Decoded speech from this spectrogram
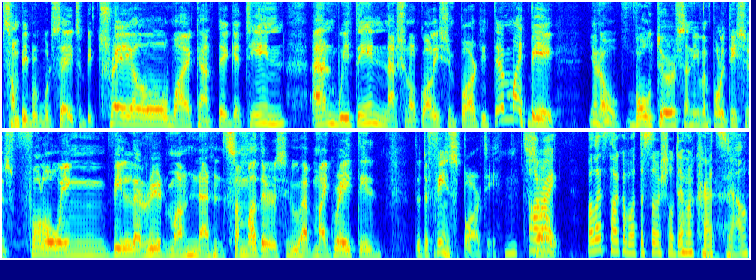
some people would say it's a betrayal. Why can't they get in? And within National Coalition Party, there might be, you know, voters and even politicians following Ville Rydman and some others who have migrated to the Finns party. All right. But let's talk about the Social Democrats now.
